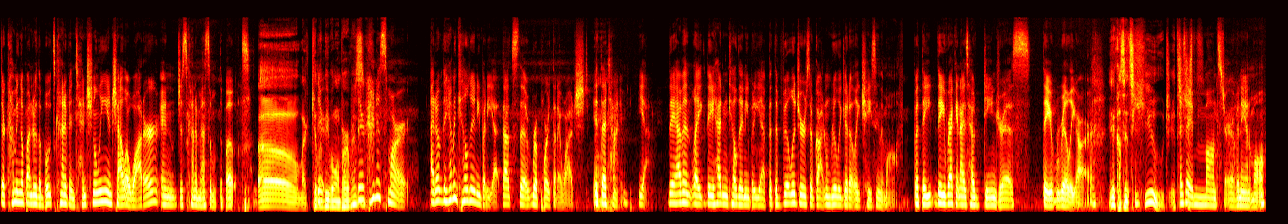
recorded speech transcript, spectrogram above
they're coming up under the boats kind of intentionally in shallow water and just kind of messing with the boats. Oh, like killing They're- people on purpose. They're kind of smart. I don't they haven't killed anybody yet. That's the report that I watched at the mm. time. Yeah. They haven't like they hadn't killed anybody yet, but the villagers have gotten really good at like chasing them off. But they they recognize how dangerous they really are Yeah, because it's huge. It's as just, a monster of an animal.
